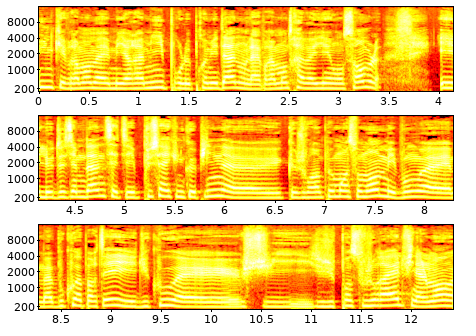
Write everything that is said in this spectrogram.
une qui est vraiment ma meilleure amie. Pour le premier dan, on l'a vraiment travaillé ensemble. Et le deuxième dan, c'était plus avec une copine que je vois un peu moins en ce moment, mais bon, elle m'a beaucoup apporté et du coup, je suis, je pense toujours à elle finalement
